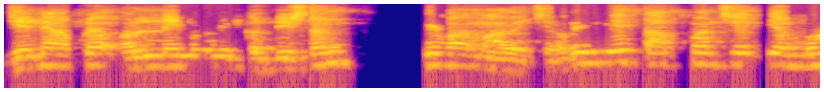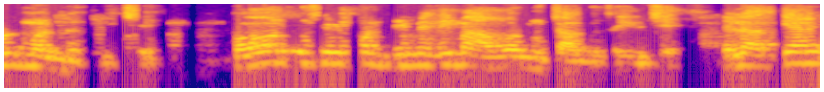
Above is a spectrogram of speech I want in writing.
જેને આપણે અલનીનોની કન્ડિશન કહેવામાં આવે છે. હવે એ તાપમાન છે, અત્યારે નોર્મલ નથી છે. પવન છે પણ ધીમે ધીમે આવવાનું ચાલુ થયું છે. એટલે અત્યારે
